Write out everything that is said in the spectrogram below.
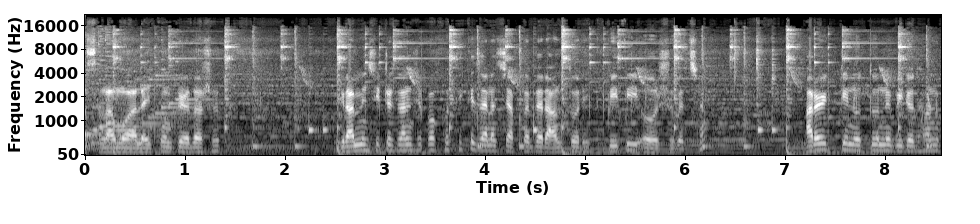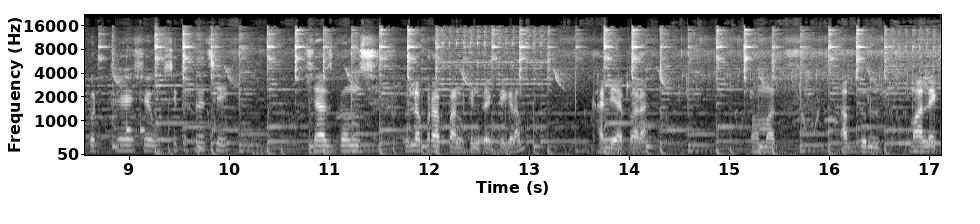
আসসালামু আলাইকুম, প্রিয় দর্শক। গ্রামীণ সিটি চ্যানেলের পক্ষ থেকে জানাচ্ছি আপনাদের আন্তরিক প্রীতি ও শুভেচ্ছা। আরও একটি নতুন ভিডিও ধারণ করতে এসে উপস্থিত হয়েছি সিরাজগঞ্জ উল্লাপাড়া পান কিন্তু একটি গ্রাম, খালিয়াপাড়া, মোহাম্মদ আব্দুল মালেক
